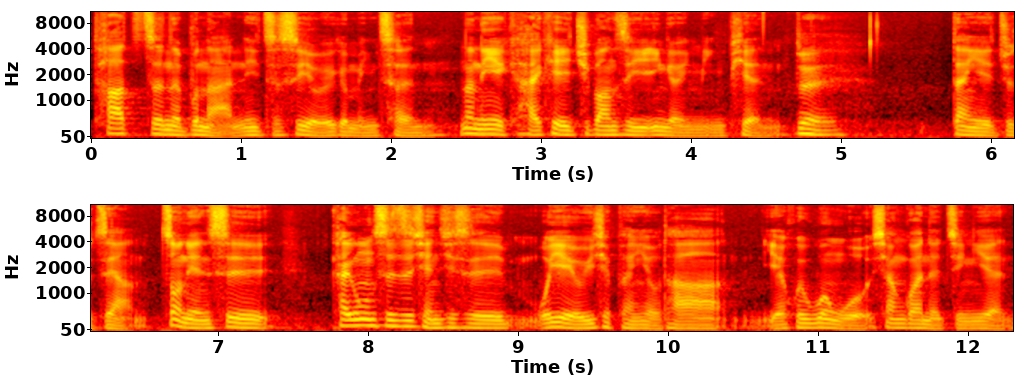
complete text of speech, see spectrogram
它真的不难，你只是有一个名称，那你也还可以去帮自己印个名片，对但也就这样。重点是开公司之前，其实我也有一些朋友，他也会问我相关的经验。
